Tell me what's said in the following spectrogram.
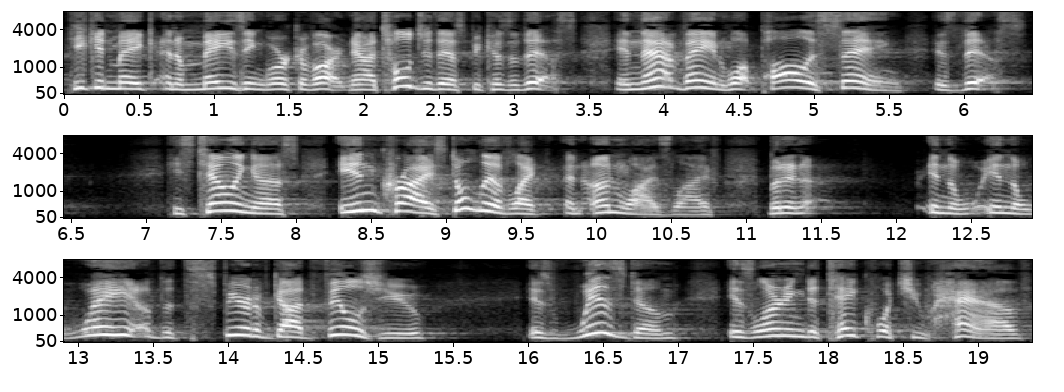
he can make an amazing work of art. Now, I told you this because of this. In that vein, what Paul is saying is this. He's telling us in Christ, don't live like an unwise life, but in, in the, in the way of that the Spirit of God fills you is wisdom is learning to take what you have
